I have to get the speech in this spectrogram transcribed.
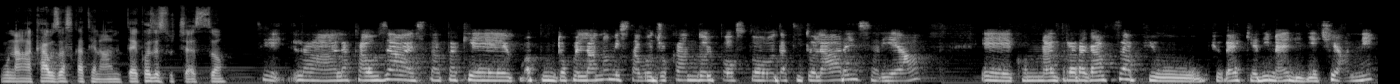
una causa scatenante. Cosa è successo? Sì, la, la, causa è stata che appunto quell'anno mi stavo giocando il posto da titolare in Serie A e con un'altra ragazza più, più vecchia di me, di 10 anni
